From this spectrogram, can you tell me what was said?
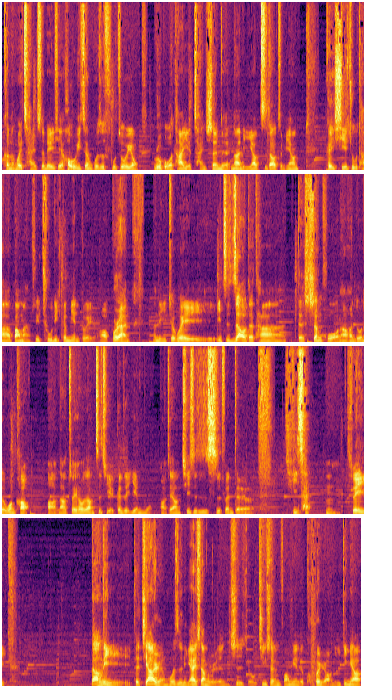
可能会产生的一些后遗症或是副作用，如果他也产生了，那你要知道怎么样可以协助他帮忙去处理跟面对哦，不然你就会一直绕着他的生活，然后很多的问号啊，那最后让自己也跟着淹没啊，这样其实是十分的凄惨，嗯。所以，当你的家人或是你爱上的人是有精神方面的困扰，你一定要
